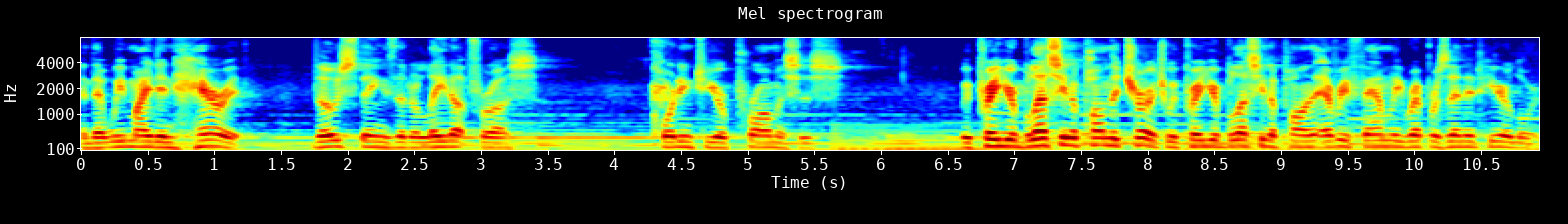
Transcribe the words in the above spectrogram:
and that we might inherit those things that are laid up for us according to your promises. We pray your blessing upon the church. We pray your blessing upon every family represented here, Lord.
